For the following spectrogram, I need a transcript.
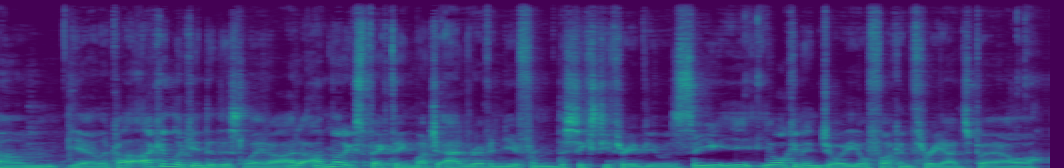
Um, yeah, look, I, I, can look into this later. I, am not expecting much ad revenue from the 63 viewers, so you, you, you all can enjoy your fucking three ads per hour.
